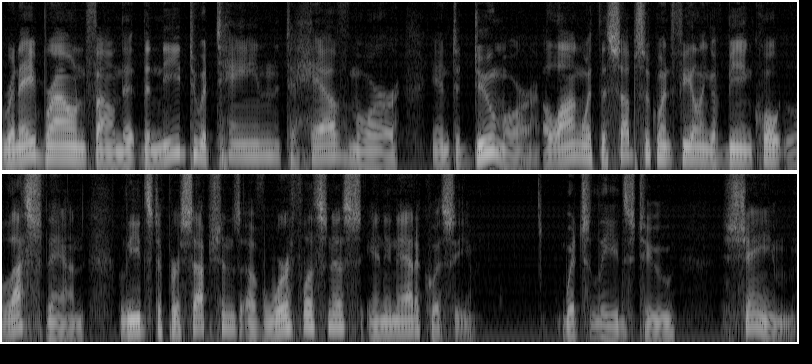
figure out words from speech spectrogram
Brené Brown found that the need to attain, to have more, and to do more, along with the subsequent feeling of being, quote, less than, leads to perceptions of worthlessness and inadequacy which leads to shame.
